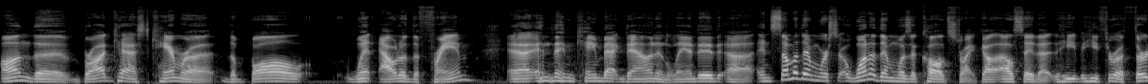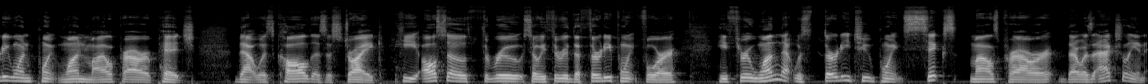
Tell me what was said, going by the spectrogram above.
on the broadcast camera, the ball went out of the frame uh, and then came back down and landed. Uh, and some of them were one of them was a called strike. I'll, I'll say that he he threw a 31.1 mile per hour pitch that was called as a strike. He also threw so he threw the 30.4 he threw one that was 32.6 miles per hour. That was actually an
